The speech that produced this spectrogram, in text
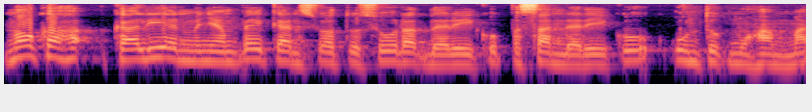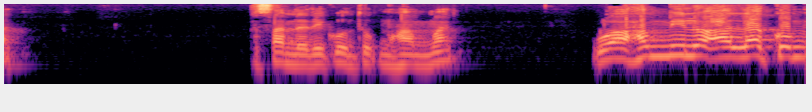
Maukah kalian menyampaikan suatu surat dariku, pesan dariku untuk Muhammad? Pesan dariku untuk Muhammad. Wa hamilu alakum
